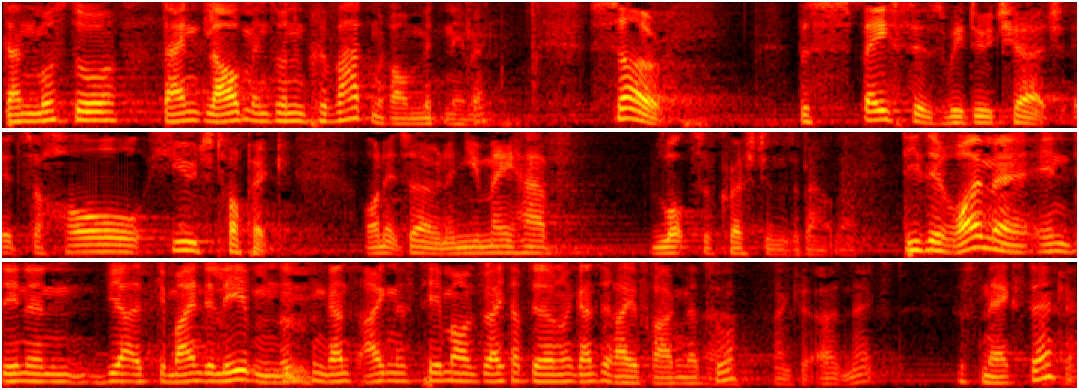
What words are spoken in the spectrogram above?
dann musst du deinen Glauben in so einen privaten Raum mitnehmen. So, the spaces we do church, it's a whole huge topic on its own, and you may have lots of questions about that. Diese Räume, in denen wir als Gemeinde leben, das ist ein ganz eigenes Thema und vielleicht habt ihr da noch eine ganze Reihe Fragen dazu. Thank you. Uh, next. Das nächste. Okay.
